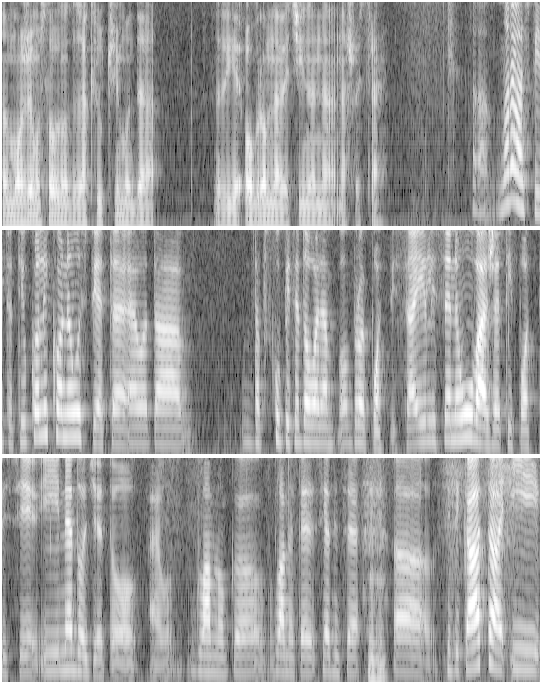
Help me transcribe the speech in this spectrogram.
možemo slobodno da zaključimo da je ogromna većina na našoj strani. Moram vas pitati, ukoliko ne uspijete evo, da da skupite dovoljan broj potpisa ili se ne uvaže ti potpisi i ne dođe do evo, glavnog, glavne te sjednice uh -huh. uh, sindikata i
